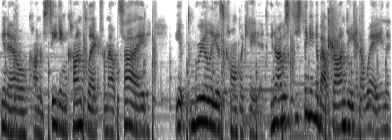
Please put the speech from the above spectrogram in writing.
you know, kind of seeding conflict from outside, it really is complicated. You know, I was just thinking about Gandhi in a way, and that,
